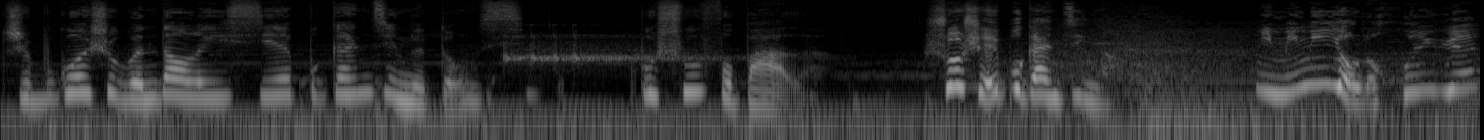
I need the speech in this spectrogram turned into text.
只不过是闻到了一些不干净的东西，不舒服罢了。说谁不干净呢？你明明有了婚约，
